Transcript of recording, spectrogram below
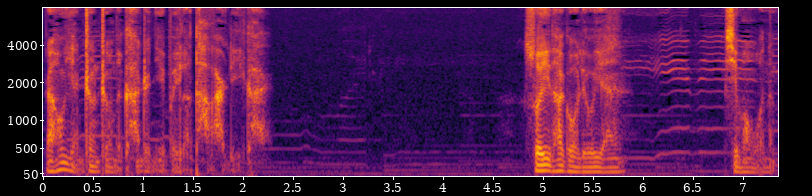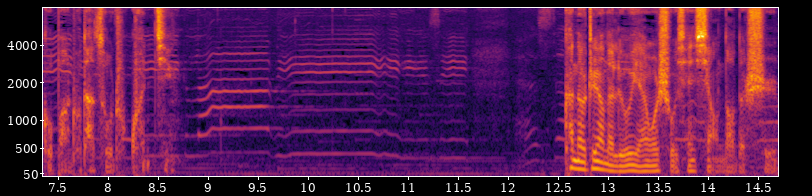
然后眼睁睁的看着你为了他而离开。”所以他给我留言。希望我能够帮助他走出困境。看到这样的留言，我首先想到的是，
